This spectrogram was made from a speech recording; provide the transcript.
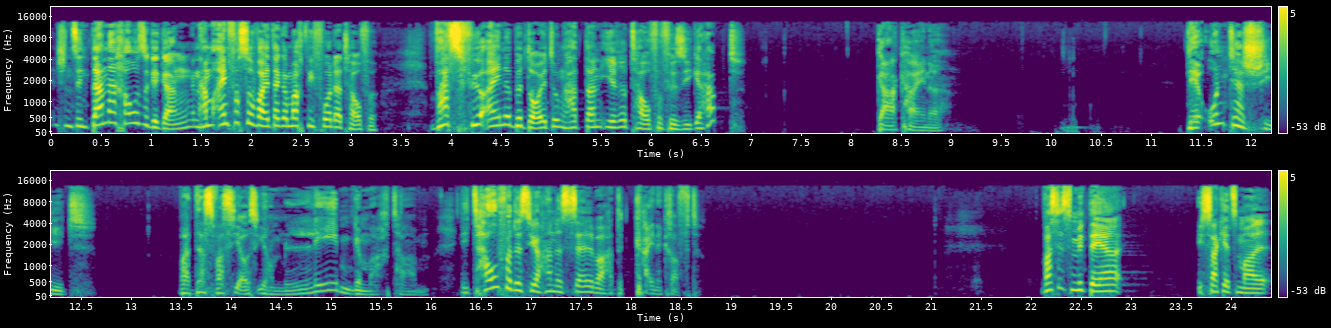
Menschen sind dann nach Hause gegangen und haben einfach so weitergemacht wie vor der Taufe. Was für eine Bedeutung hat dann ihre Taufe für sie gehabt? Gar keine. Der Unterschied war das, was sie aus ihrem Leben gemacht haben. Die Taufe des Johannes selber hatte keine Kraft. Was ist mit der, ich sag jetzt mal,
